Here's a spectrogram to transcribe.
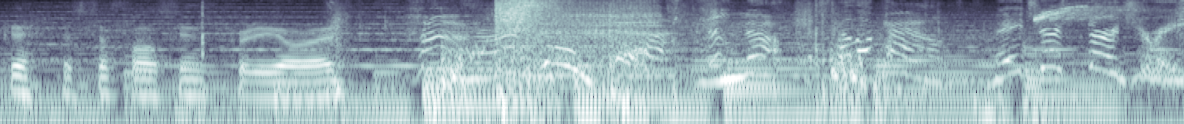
Okay, this stuff all seems pretty alright. Enough. Telepound. Major surgery.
